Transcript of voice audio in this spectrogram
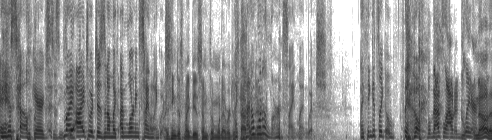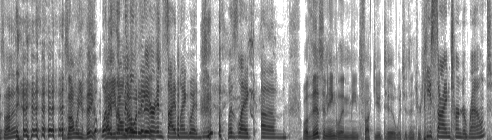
ASL. Lou Gehrig's disease. My yeah. eye twitches and I'm like, I'm learning sign language. I think this might be a symptom. Whatever just I kind happened of want to learn sign language. I think it's like a well, that's loud and clear. No, that's not it. it's not what you think. What oh, if you the don't know what it finger is. in sign language was like um, well, this in England means "fuck you" too, which is interesting. peace sign turned around?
